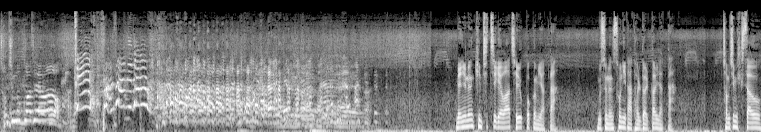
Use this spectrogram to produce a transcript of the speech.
점심 먹고 하세요. 네, 감사합니다. 메뉴는 김치찌개와 제육볶음이었다. 무수는 손이 다 덜덜 떨렸다. 점심 식사 후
